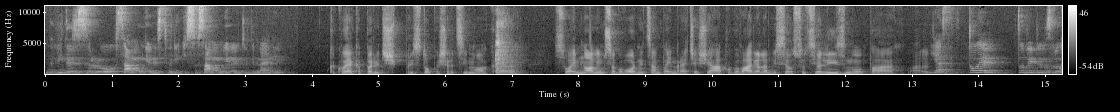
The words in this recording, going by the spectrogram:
Na vidi zelo samoumevne stvari, ki so samoumevne tudi meni. Kako je, ko prvič pristopiš recimo k svojim novim sogovornicam, pa jim rečeš, da ja, pogovarjala bi se o socializmu. Pa, ja, to, je, to bi bil zelo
